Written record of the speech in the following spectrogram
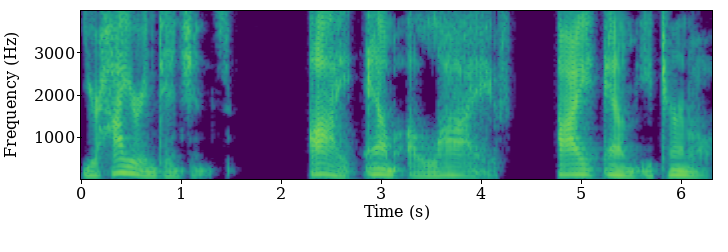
your higher intentions. I am alive. I am eternal.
